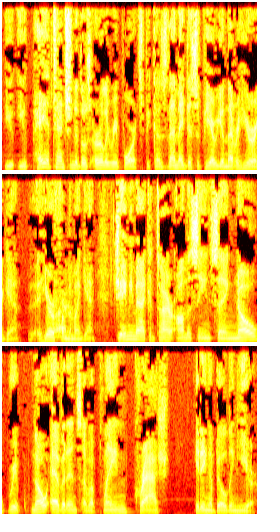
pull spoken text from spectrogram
You you pay attention to those early reports because then they disappear. You'll never hear again, hear right. from them again. Jamie McIntyre on the scene saying no no evidence of a plane crash hitting a building here,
